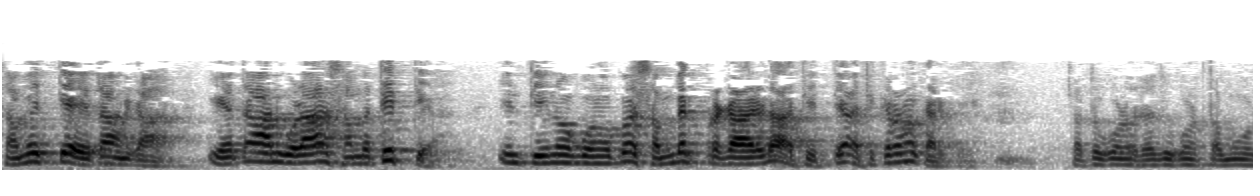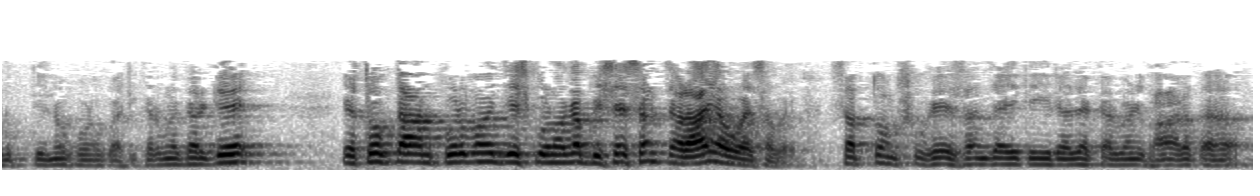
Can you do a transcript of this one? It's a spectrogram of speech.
समित्य एतान कहा एतान गुणान समतित्य। इन तीनों गुणों को सम्यक प्रकार अतिथ्य अतिक्रमण करके। सतुगुण रजुगुण, तमुगुण तीनों गुणों का अतिक्रमण करके यथोक्तान पूर्व में जिस गुणों का विशेषण चढ़ाया हुआ सब। सप्तम सुखे संजय थी रज कर्मणि भारत।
